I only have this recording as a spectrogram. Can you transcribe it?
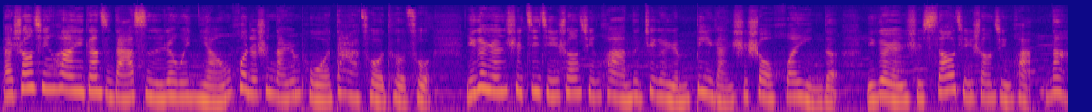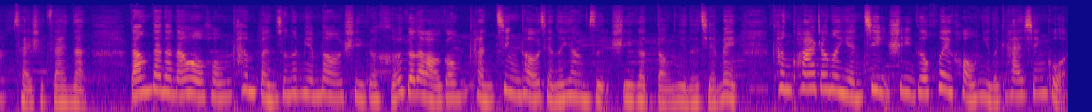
把双性化一竿子打死，认为娘或者是男人婆大错特错。一个人是积极双性化，那这个人必然是受欢迎的；一个人是消极双性化，那才是灾难。当代的男网红看本尊的面貌是一个合格的老公，看镜头前的样子是一个懂你的姐妹，看夸张的演技是一个会哄你的开心果。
